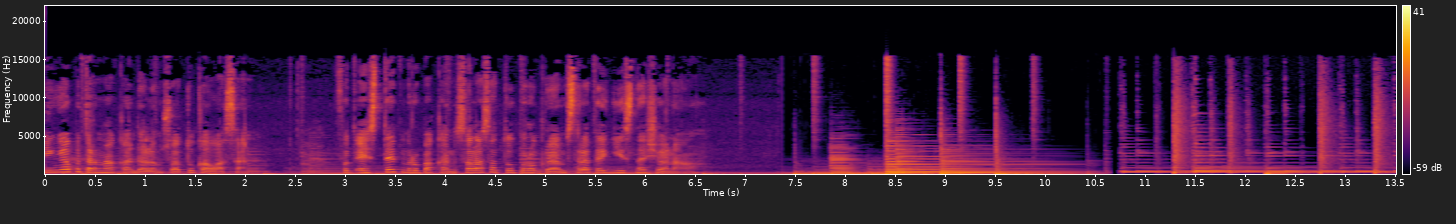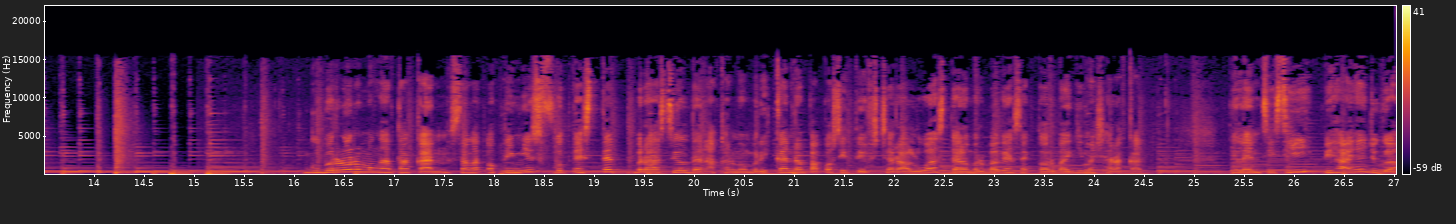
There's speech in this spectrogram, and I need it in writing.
hingga peternakan dalam suatu kawasan. Food estate merupakan salah satu program strategis nasional. Gubernur mengatakan sangat optimis food estate berhasil dan akan memberikan dampak positif secara luas dalam berbagai sektor bagi masyarakat. Di lain sisi, pihaknya juga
